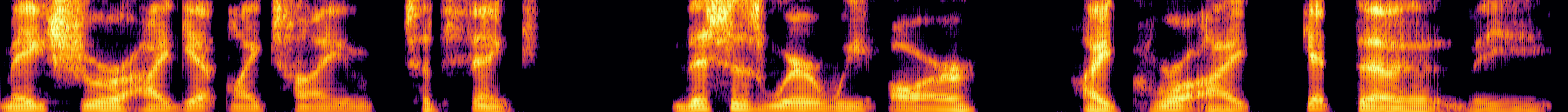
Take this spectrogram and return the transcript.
make sure I get my time to think. This is where we are. I grow. I get the the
